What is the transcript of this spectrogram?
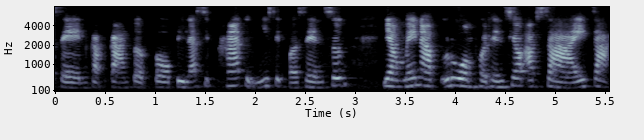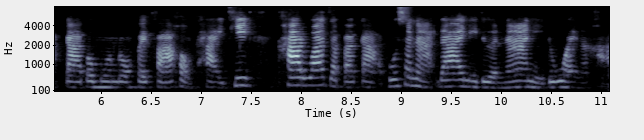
4%กับการเติบโตปีละ 15-20%ซึ่งยังไม่นับรวม potential upside จากการประมูลโรงไฟฟ้าของไทยที่ คาดว่าจะประกาศผู้ชนะได้ในเดือนหน้านี้ด้วยนะคะ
